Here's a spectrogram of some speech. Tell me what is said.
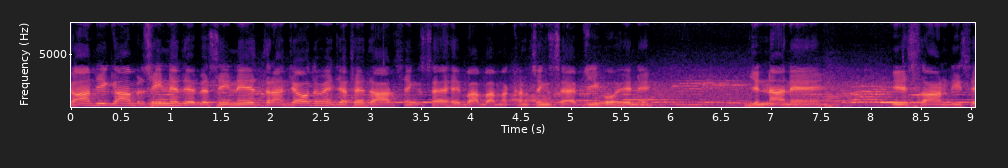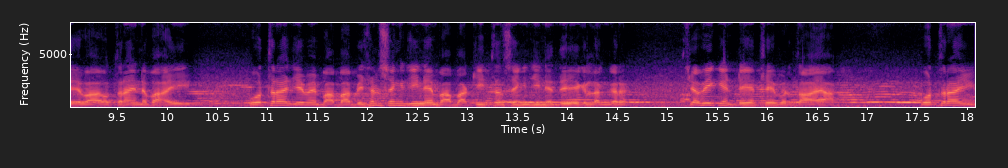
ਗਾਂ ਦੀ ਗਾਂ ਬਰਸੀਨੇ ਦੇ ਬਸੀਨੇ ਇਸ ਤਰ੍ਹਾਂ 14ਵੇਂ ਜਥੇਦਾਰ ਸਿੰਘ ਸਾਹਿਬ ਬਾਬਾ ਮੱਖਣ ਸਿੰਘ ਸਾਹਿਬ ਜੀ ਹੋਏ ਨੇ, ਜਿਨ੍ਹਾਂ ਨੇ ਇਸ ਸਥਾਨ ਦੀ ਸੇਵਾ ਉਸ ਤਰ੍ਹਾਂ ਹੀ ਨਿਭਾਈ। ਉਸ ਜਿਵੇਂ ਬਾਬਾ ਬਿਸ਼ਨ ਸਿੰਘ ਜੀ ਨੇ, ਬਾਬਾ ਕੀਰਤਨ ਸਿੰਘ ਜੀ ਨੇ ਦੇਗ ਲੰਗਰ 24 ਘੰਟੇ ਇੱਥੇ ਵਰਤਾਇਆ। ਉਸ ਤਰ੍ਹਾਂ ਹੀ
